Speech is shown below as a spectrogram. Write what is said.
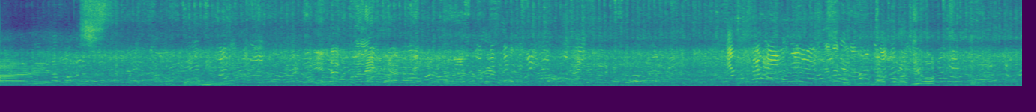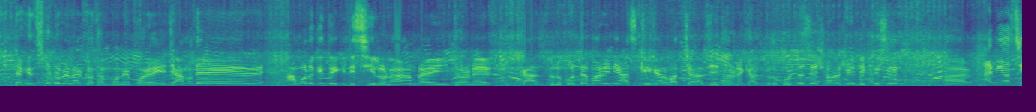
আর লাফালাফিও। দেখেন, ছোটবেলার কথা মনে পড়ে যে আমাদের আমলও কিন্তু এগুলি ছিল না। আমরা এই ধরনের কাজগুলো করতে পারিনি। আজকালকার বাচ্চারা যে ধরনের কাজগুলো করতেছে, সরাসরি দেখতেছেন। আর আমি আছি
